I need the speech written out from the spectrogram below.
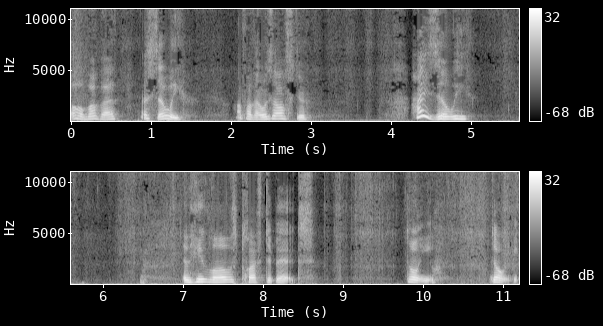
Oh, my bad. That's Zoe. I thought that was Oscar. Hi, Zoe. And he loves plastic bags. Don't you? Don't you?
